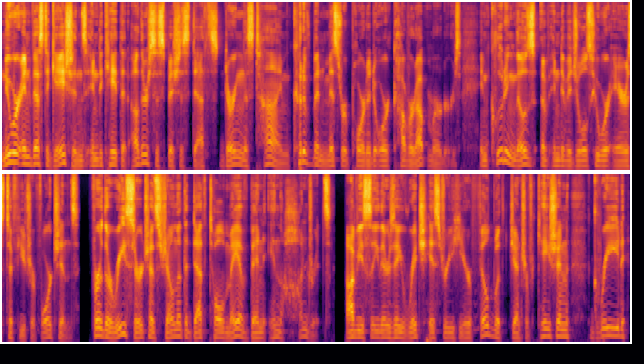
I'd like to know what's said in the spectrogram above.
Newer investigations indicate that other suspicious deaths during this time could have been misreported or covered up murders, including those of individuals who were heirs to future fortunes. Further research has shown that the death toll may have been in the hundreds. Obviously, there's a rich history here filled with gentrification, greed,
